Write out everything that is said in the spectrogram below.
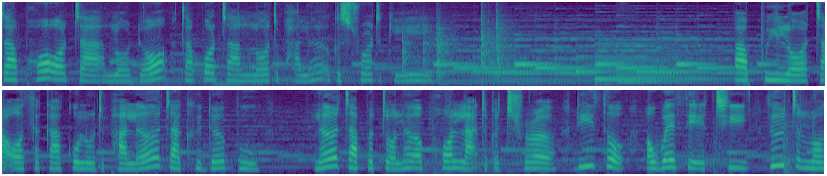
ဂျာဖောတာလော်တော့ဂျာပေါ်တာလော်တဖာလကစထရတကေ ပပီလောတာအောသကာကိုလိုတဖာလဂျာခုဒပူလောတာပတော်လောအဖောလာတကထရဒီသို့အဝဲစီအချီသူတလော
